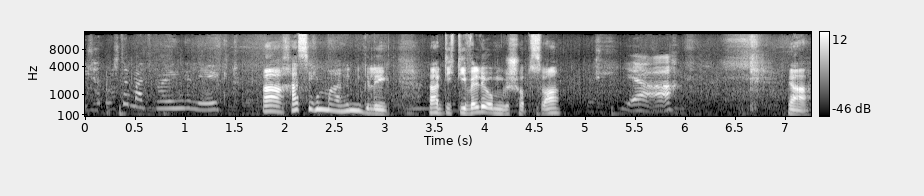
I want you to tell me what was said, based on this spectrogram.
ich hab mich da manchmal hingelegt. Ach, hast dich mal hingelegt. Da hatte ich die Welle umgeschubst, war? Ja. Ja,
